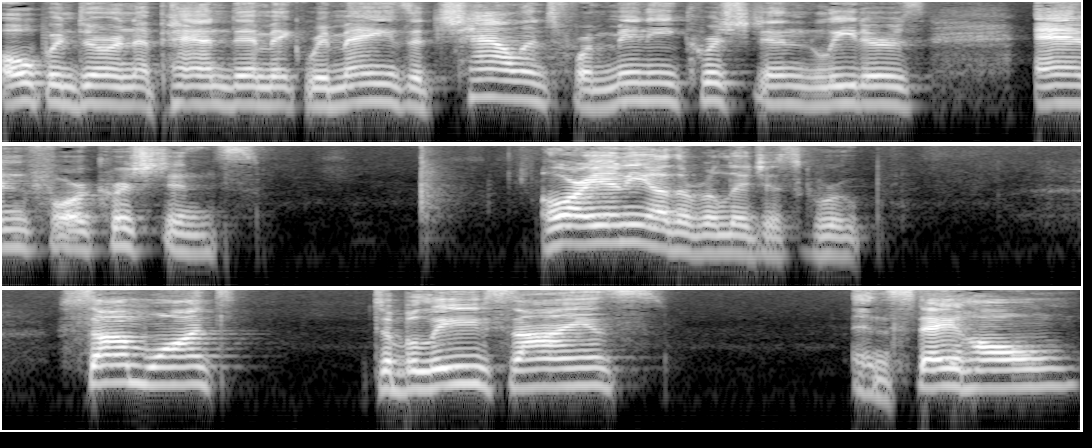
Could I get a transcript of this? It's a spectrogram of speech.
open during the pandemic remains a challenge for many Christian leaders and for Christians or any other religious group. Some want to believe science and stay home.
